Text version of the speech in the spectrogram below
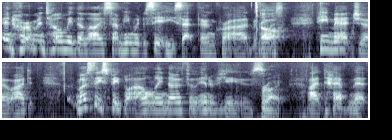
and Herman told me the last time he went to see it, he sat there and cried because Oh. he met Joe. I did, most of these people I only know through interviews. Right. I have met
